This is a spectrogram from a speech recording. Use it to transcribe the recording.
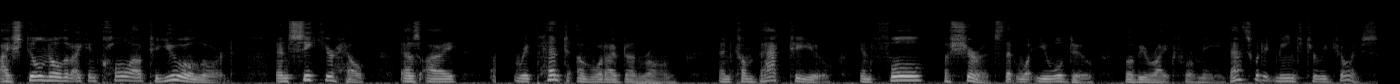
I still know that I can call out to you, O Lord, and seek your help as I repent of what I've done wrong and come back to you in full assurance that what you will do will be right for me. That's what it means to rejoice.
